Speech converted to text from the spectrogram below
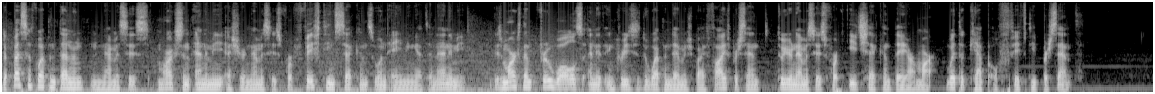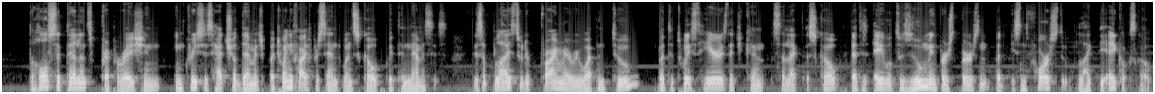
The passive weapon talent, Nemesis, marks an enemy as your nemesis for 15 seconds when aiming at an enemy. This marks them through walls and it increases the weapon damage by 5% to your nemesis for each second they are marked, with a cap of 50%. The holster talent's preparation increases headshot damage by 25% when scoped with the nemesis. This applies to the primary weapon too, but the twist here is that you can select a scope that is able to zoom in first person but isn't forced to, like the ACOG scope.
